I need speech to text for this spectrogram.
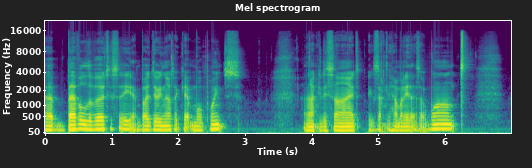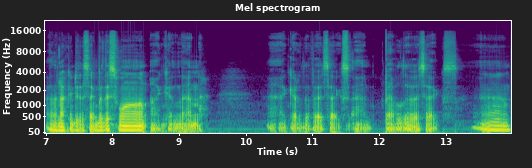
uh, bevel the vertice, and by doing that, I get more points. And then I can decide exactly how many of those I want. And then I can do the same with this one. I can then uh, go to the vertex and bevel the vertex. And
